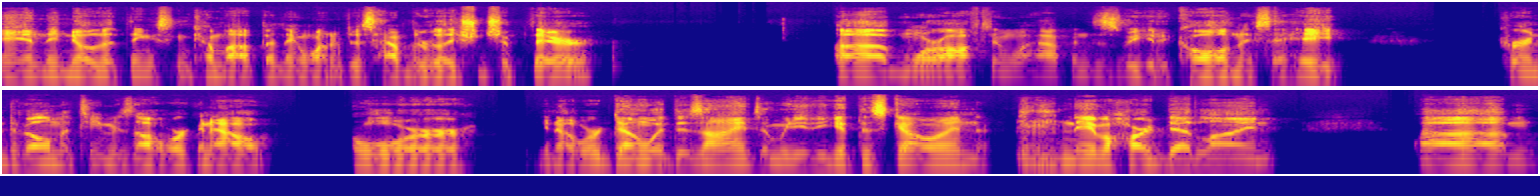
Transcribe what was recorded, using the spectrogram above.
and they know that things can come up and they want to just have the relationship there. Uh, more often, what happens is we get a call and they say, Hey, current development team is not working out, or, you know, we're done with designs and we need to get this going. they have a hard deadline. Um,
